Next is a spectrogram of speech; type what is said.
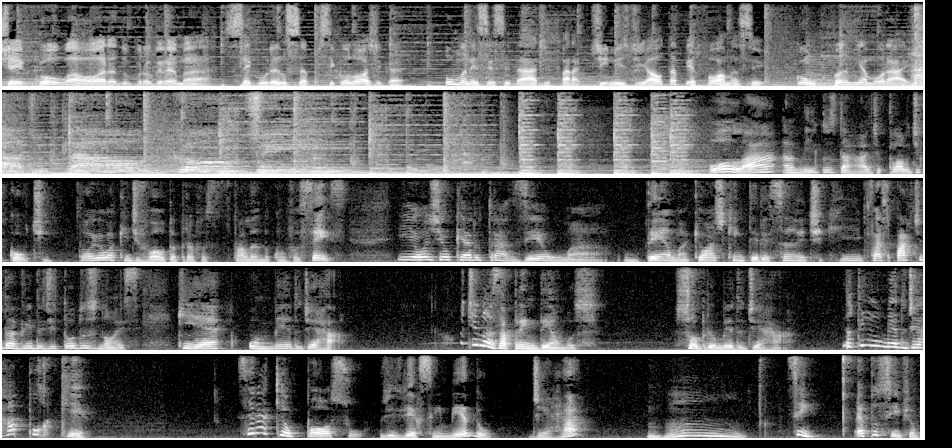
Chegou a hora do programa Segurança Psicológica. Uma necessidade para times de alta performance. Com Vânia Moraes. Rádio Cloud Olá, amigos da Rádio Cloud Coaching. Estou eu aqui de volta para falando com vocês e hoje eu quero trazer uma, um tema que eu acho que é interessante, que faz parte da vida de todos nós, que é o medo de errar. Onde nós aprendemos sobre o medo de errar? Eu tenho medo de errar por quê? Será que eu posso viver sem medo de errar? Uhum. Sim, é possível.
